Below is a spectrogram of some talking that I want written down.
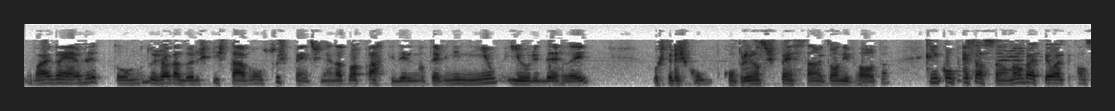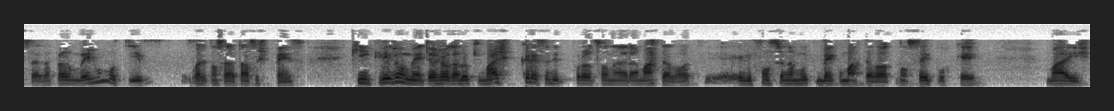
vai ganhar o retorno dos jogadores que estavam suspensos. Né? Na última partida ele não teve Nininho e Yuri Derley, os três cumpriram suspensão e estão de volta. Em compensação, não vai ter o Elton César pelo mesmo motivo, o Elton César está suspenso, que incrivelmente é o jogador que mais cresceu de produção na era Martelotti. Ele funciona muito bem com o Martelotti, não sei porquê, mas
